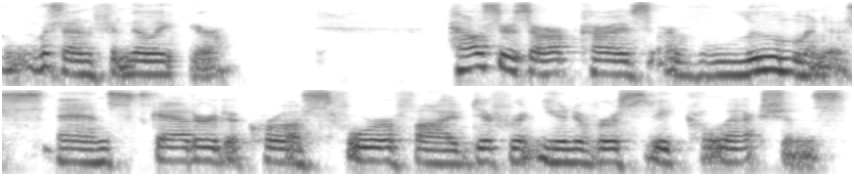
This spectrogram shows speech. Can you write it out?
was unfamiliar. Houser's archives are voluminous and scattered across four or five different university collections.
